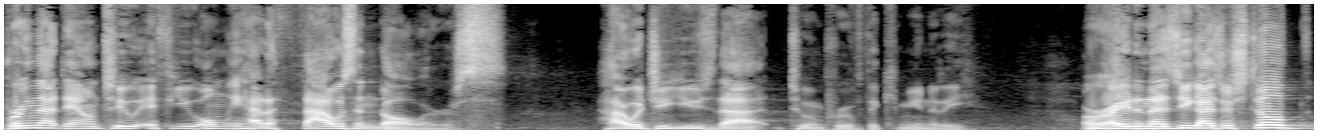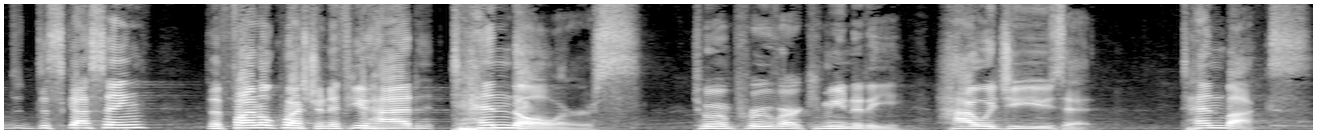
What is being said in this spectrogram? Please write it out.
bring that down to if you only had a thousand dollars, how would you use that to improve the community? All right, and as you guys are still d- discussing, the final question if you had $10 to improve our community, how would you use it? 10 bucks.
